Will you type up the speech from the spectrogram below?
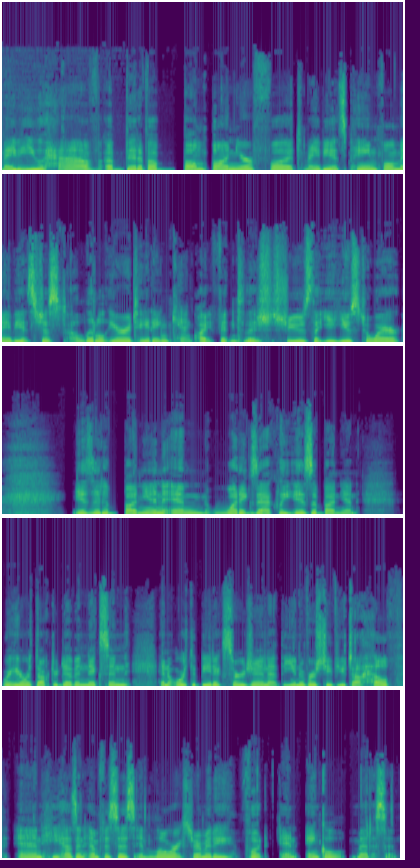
Maybe you have a bit of a bump on your foot. Maybe it's painful. Maybe it's just a little irritating. Can't quite fit into the shoes that you used to wear. Is it a bunion? And what exactly is a bunion? We're here with Dr. Devon Nixon, an orthopedic surgeon at the University of Utah Health, and he has an emphasis in lower extremity, foot, and ankle medicine.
